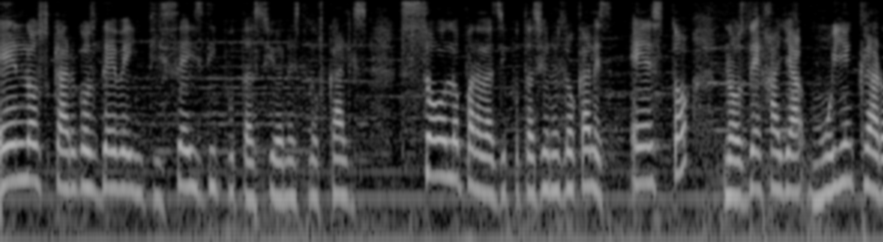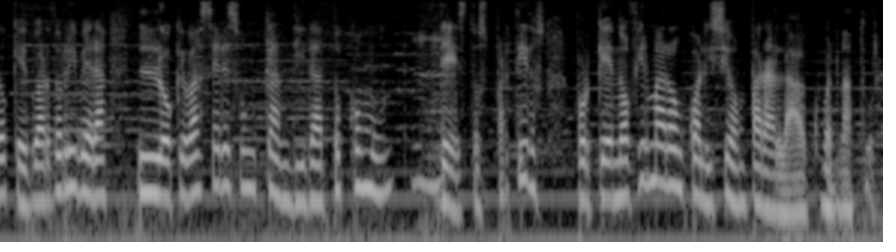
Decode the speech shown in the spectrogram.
en los cargos de 26 diputaciones locales, solo para las diputaciones locales. Esto nos deja ya muy en claro que Eduardo Rivera lo que va a hacer es un candidato común de estos partidos, porque no firmaron coalición para la gubernatura.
